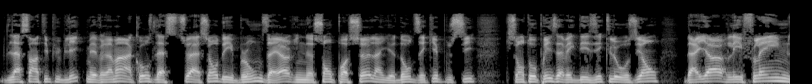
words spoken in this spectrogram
de la santé publique, mais vraiment à cause de la situation des Bruins. D'ailleurs, ils ne sont pas seuls. Hein. Il y a d'autres équipes aussi qui sont aux prises avec des éclosions. D'ailleurs, les Flames,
